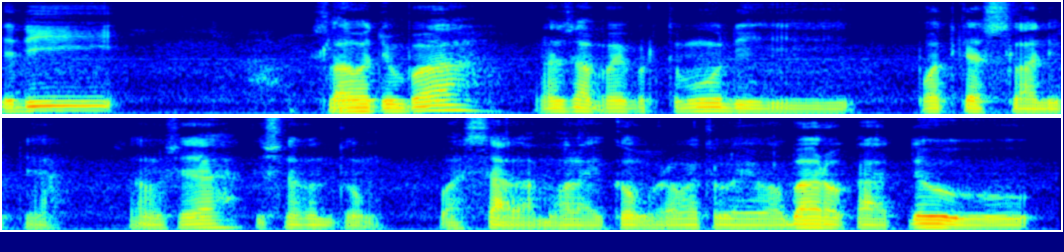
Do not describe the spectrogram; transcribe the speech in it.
jadi selamat jumpa dan sampai bertemu di podcast selanjutnya. Sama saya Tisna Kentung. Wassalamualaikum warahmatullahi wabarakatuh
